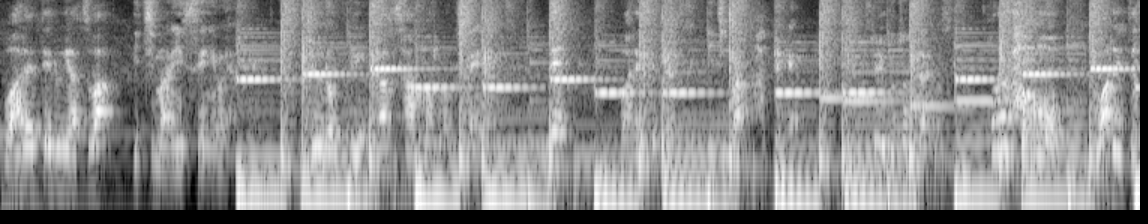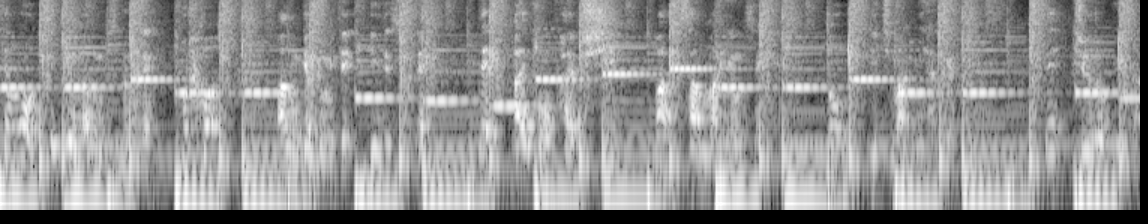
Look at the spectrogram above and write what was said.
割れてるやつは1万1400円。16ギガが3万6000円。で割れてるやつもう割れてても適用になるんですからね。これはあの逆見ていいですよね。で iPhone5C は3万4000円と1万200円で16ギガ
